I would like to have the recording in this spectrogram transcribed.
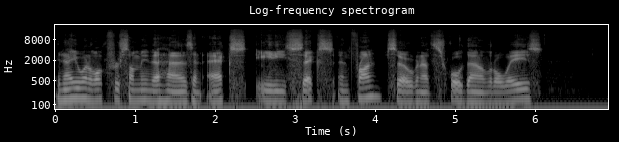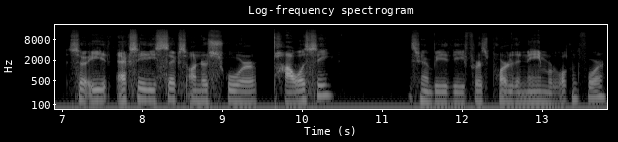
And now you want to look for something that has an x86 in front. So we're going to have to scroll down a little ways. So x86 underscore policy it's going to be the first part of the name we're looking for.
